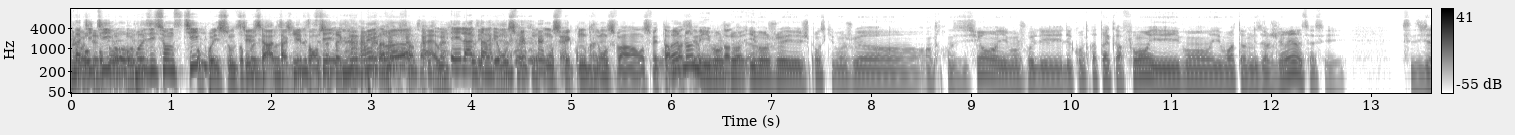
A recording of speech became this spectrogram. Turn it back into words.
Quand il dit opposition de style, Opposition de style, c'est attaque style, défense. c'est le béton Ah, bah oui. et l'attaque. Et on se fait, on se fait contrer, on se fait, on se fait Ouais, tabasser. non, mais ils vont, on jouer, ils vont jouer, je pense qu'ils vont jouer en, en transition, ils vont jouer les, les contre-attaques à fond et ils vont, ils vont attendre les Algériens. Ça, c'est. C'est déjà,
